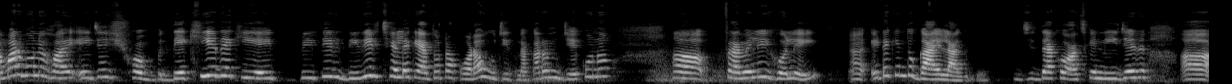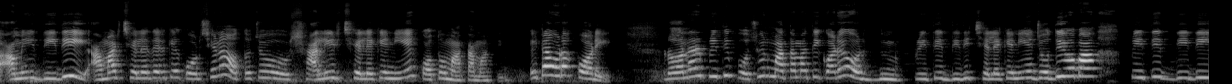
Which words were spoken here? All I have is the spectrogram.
আমার মনে হয় এই যে সব দেখিয়ে দেখিয়ে এই প্রীতির দিদির ছেলেকে এতটা করা উচিত না। কারণ যে কোনো ফ্যামিলি হলেই এটা কিন্তু গায়ে লাগবে। যে দেখো, আজকে নিজের আমি দিদি, আমার ছেলেদেরকে করছে না, অথচ শালির ছেলেকে নিয়ে কত মাতামাতি। এটা ওরা করে। রনার প্রীতি প্রচুর মাতামাতি করে, ওর প্রীতির দিদির ছেলেকে নিয়ে। যদিও বা প্রীতির দিদি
